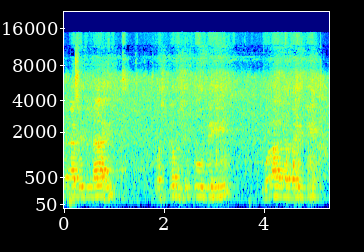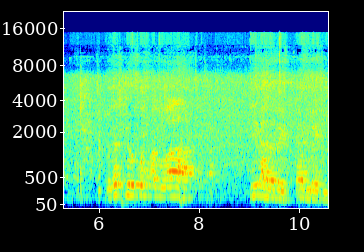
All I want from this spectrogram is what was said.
كتاب الله واستمسكوا به وأهل بيتي يذكركم الله في أهل بيت أهل بيتي.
